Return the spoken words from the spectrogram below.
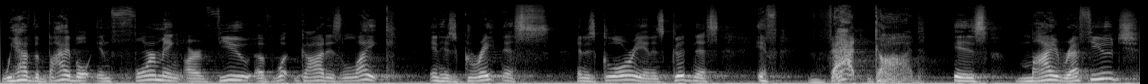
we have the Bible informing our view of what God is like in his greatness and his glory and his goodness, if that God is my refuge,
